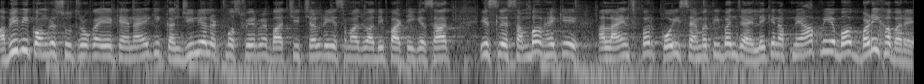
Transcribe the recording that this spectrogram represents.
अभी भी कांग्रेस सूत्रों का यह कहना है कि कंजीनियल एटमोस्फेयर में बातचीत चल रही है समाजवादी पार्टी के साथ। इसलिए संभव है कि अलायंस पर कोई सहमति बन जाए। लेकिन अपने आप में यह बहुत बड़ी खबर है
